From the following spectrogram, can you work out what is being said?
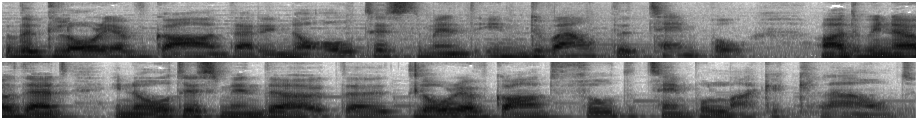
the glory of God that in the Old Testament indwelt the temple. Right? We know that in the Old Testament the, the glory of God filled the temple like a cloud.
